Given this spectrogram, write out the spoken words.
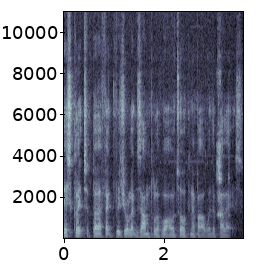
This clip's a perfect visual example of what I was talking about with the pellets.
